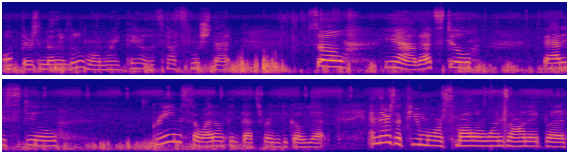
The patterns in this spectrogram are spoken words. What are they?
Oh, there's another little one right there. Let's not smush that. So, yeah, that's still That is still green, so I don't think that's ready to go yet. And there's a few more smaller ones on it, but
